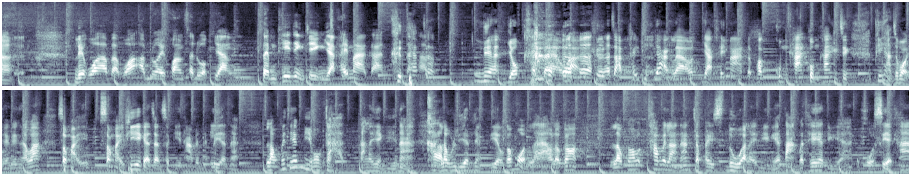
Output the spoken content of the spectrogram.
อ่าเรียกว่าแบบว่าอำนวยความสะดวกอย่างเต็มที่จริง ๆ อยากให้มากันคือแทบนะจะรับ เนี่ยยกให้แล้วอะคือจัดให้ทุกอย่างแล้วอยากให้มาแต่พอคุ้มค่าคุ้มค่าจริงๆพี่อยากจะบอกอย่างหนึงนะว่าสมัยสมัยพี่กับอาจารย์สกีทาเป็นนักเรียนน่ะเราไม่ได้มีโอกาสอะไรอย่างนี้นะครับเราเรียนอย่างเดียวก็หมดแล้ว แล้วก็เราก็ถ้าเวลานั้นจะไปดูอะไรอย่างเงี้ยต่างประเทศอย่างเงี้ยโอ้โหเสียค่า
